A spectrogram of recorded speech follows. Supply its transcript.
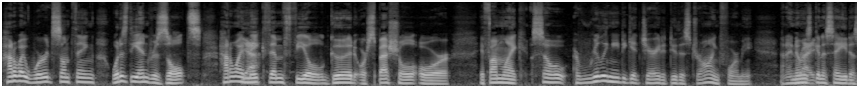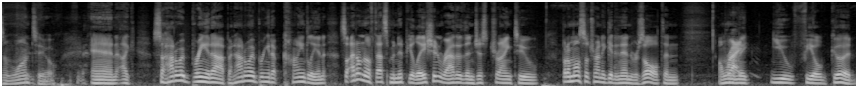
how do i word something what is the end results how do i Yeah. make them feel good or special or if i'm like so i really need to get jerry to do this drawing for me and i know he's going to say he doesn't want to. And like so how do i bring it up and how do i bring it up kindly? And so i don't know if that's manipulation rather than just trying to but i'm also trying to get an end result and i want Right. to make you feel good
